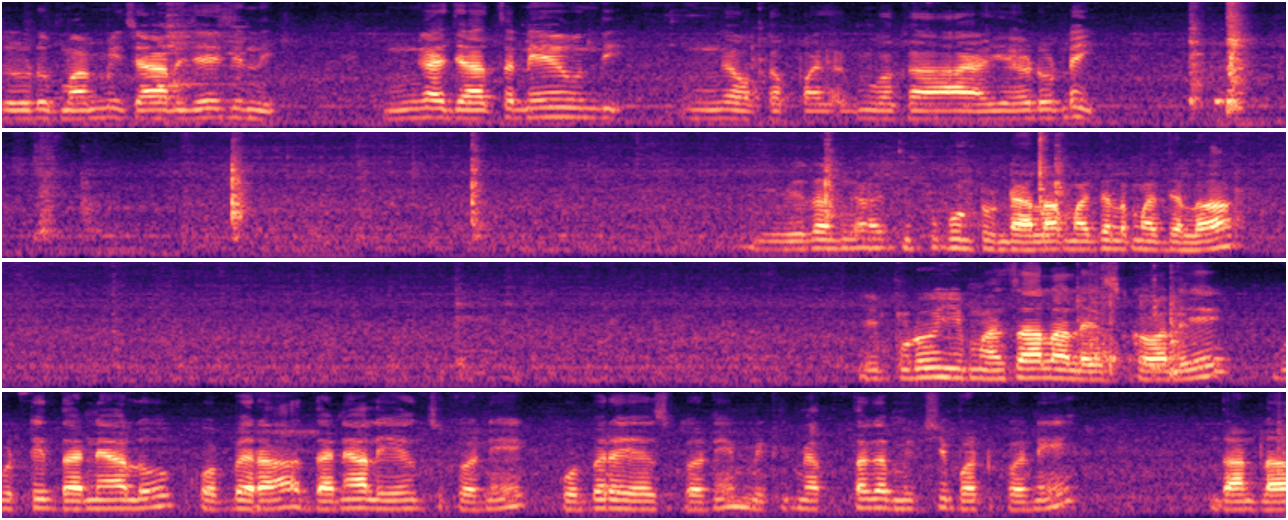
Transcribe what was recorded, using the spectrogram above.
చూడు మమ్మీ చాలా చేసింది. ఇంకా చేస్తూనే ఉంది. ఇంకా ఒక ఒక ఏడు ఉన్నాయి. ఈ విధంగా తిప్పుకుంటుండే అలా మధ్యలో మధ్యలో. ఇప్పుడు ఈ మసాలాలు వేసుకోవాలి. గుట్టి ధనియాలు కొబ్బరి ధనియాలు వేయించుకొని కొబ్బరి వేసుకొని మిక్సీ మెత్తగా మిక్సీ పట్టుకొని దాంట్లో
